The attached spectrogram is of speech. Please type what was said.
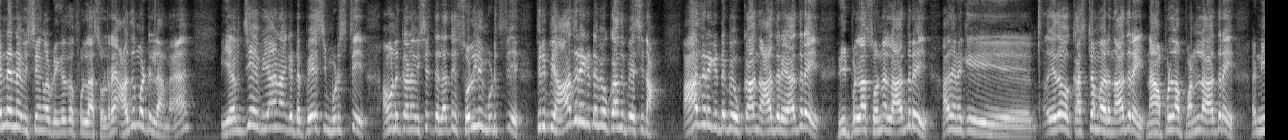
என்னென்ன விஷயங்கள் அப்படிங்கிறத ஃபுல்லாக சொல்கிறேன் அது மட்டும் இல்லாமல் எஃப்ஜே வியானா கிட்ட பேசி முடிச்சுட்டு அவனுக்கான விஷயத்தை எல்லாத்தையும் சொல்லி முடிச்சுட்டு திருப்பி ஆதிரை கிட்ட போய் உட்காந்து பேசினான் ஆதிரை கிட்ட போய் உட்காந்து ஆதிரை ஆதிரை நீ இப்படிலாம் சொன்னல ஆதிரை. அது எனக்கு ஏதோ கஷ்டமா இருந்த ஆதிரை. நான் அப்படிலாம் பண்ணல ஆதிரை. நீ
